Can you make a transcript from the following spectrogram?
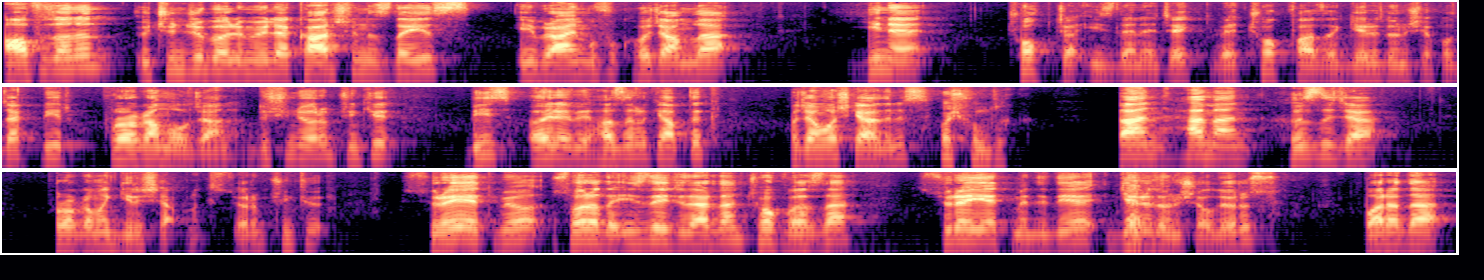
Hafızanın 3. bölümüyle karşınızdayız. İbrahim Ufuk hocamla yine çokça izlenecek ve çok fazla geri dönüş yapılacak bir program olacağını düşünüyorum. Çünkü biz öyle bir hazırlık yaptık. Hocam hoş geldiniz. Hoş bulduk. Ben hemen hızlıca programa giriş yapmak istiyorum. Çünkü süre yetmiyor. Sonra da izleyicilerden çok fazla süre yetmedi diye geri Evet. dönüş alıyoruz. Bu arada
